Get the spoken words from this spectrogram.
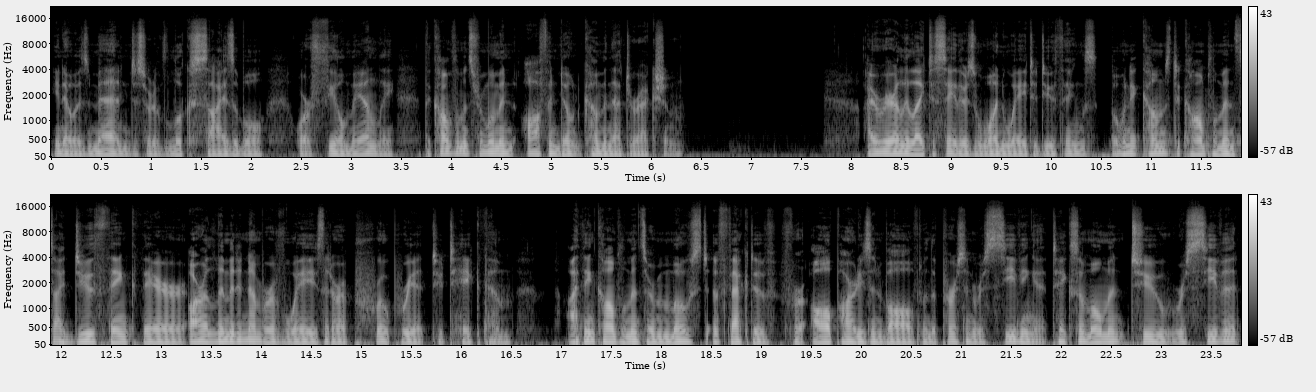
you know, as men to sort of look sizable or feel manly. The compliments from women often don't come in that direction. I rarely like to say there's one way to do things, but when it comes to compliments, I do think there are a limited number of ways that are appropriate to take them. I think compliments are most effective for all parties involved when the person receiving it takes a moment to receive it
